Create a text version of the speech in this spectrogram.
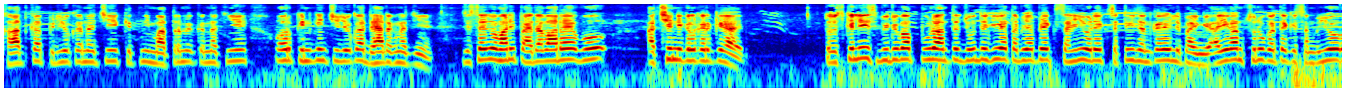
खाद का प्रयोग करना चाहिए, कितनी मात्रा में करना चाहिए और किन किन चीज़ों का ध्यान रखना चाहिए, जिससे जो हमारी पैदावार है, वो अच्छी निकल करके आए। तो इसके लिए इस वीडियो को आप पूरा अंत जो देखिएगा, तभी आप एक सही और एक सटीक जानकारी ले पाएँगे। आइएगा हम शुरू करते हैं किसान भैया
